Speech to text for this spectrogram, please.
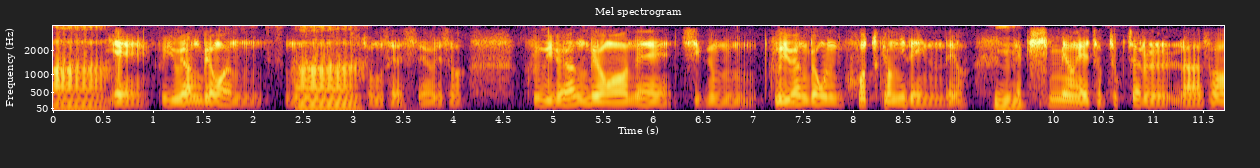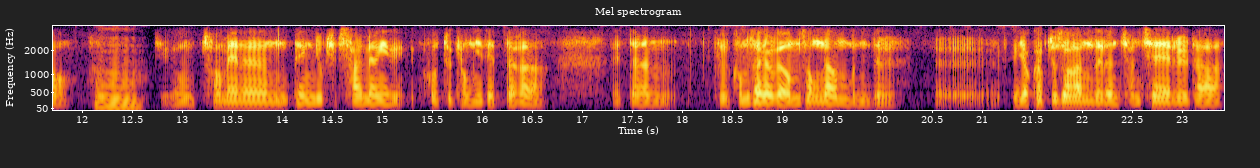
아. 예, 그 요양병원 아. 조무사였어요. 그래서 그 요양병원에 지금 그 요양병원은 코호트 격리돼 있는데요. 예. 110명의 접촉자를 낳아서 어. 지금 처음에는 164명이 코호트 격리됐다가 일단 그 검사 결과 음성 나온 분들 역학조사관들은 전체를 다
